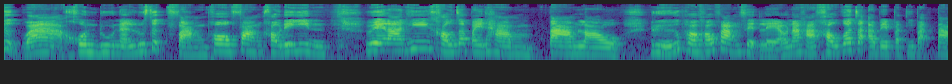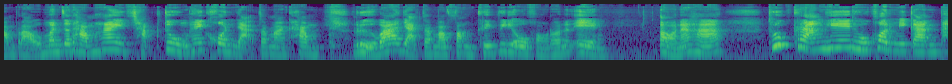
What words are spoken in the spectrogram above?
สึกว่าคนดูนั้นรู้สึกฟังพอฟังเขาได้ยิน เวลาที่เขาจะไปทำตามเรา หรือพอเขาฟังเสร็จแล้วนะคะ เขาก็จะเอาไปปฏิบัติตามเรา มันจะทำให้ชักจูงให้คนอยากจะมาทำหรือว่าอยากจะมาฟังคลิปวิดีโอของเรานั่นเอง ต่อนะคะ ทุกครั้งที่ทุกคนมีการพ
